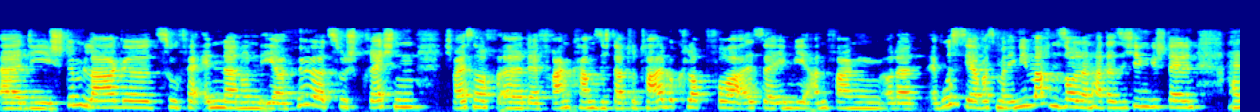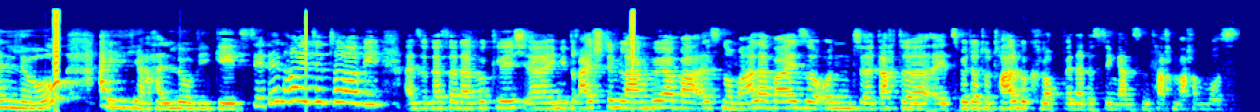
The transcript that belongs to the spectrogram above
äh, die Stimmlage zu verändern und eher höher zu sprechen. Ich weiß noch, äh, der Frank kam sich da total bekloppt vor, als er irgendwie anfangen oder er wusste ja, was man irgendwie machen soll. Dann hat er sich hingestellt, hallo, ah, ja, hallo, wie geht's dir denn heute, Torbi? Also, dass er da wirklich äh, irgendwie drei Stimmlagen höher war als normalerweise und äh, dachte, jetzt wird er total bekloppt, wenn er das den ganzen Tag machen muss.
